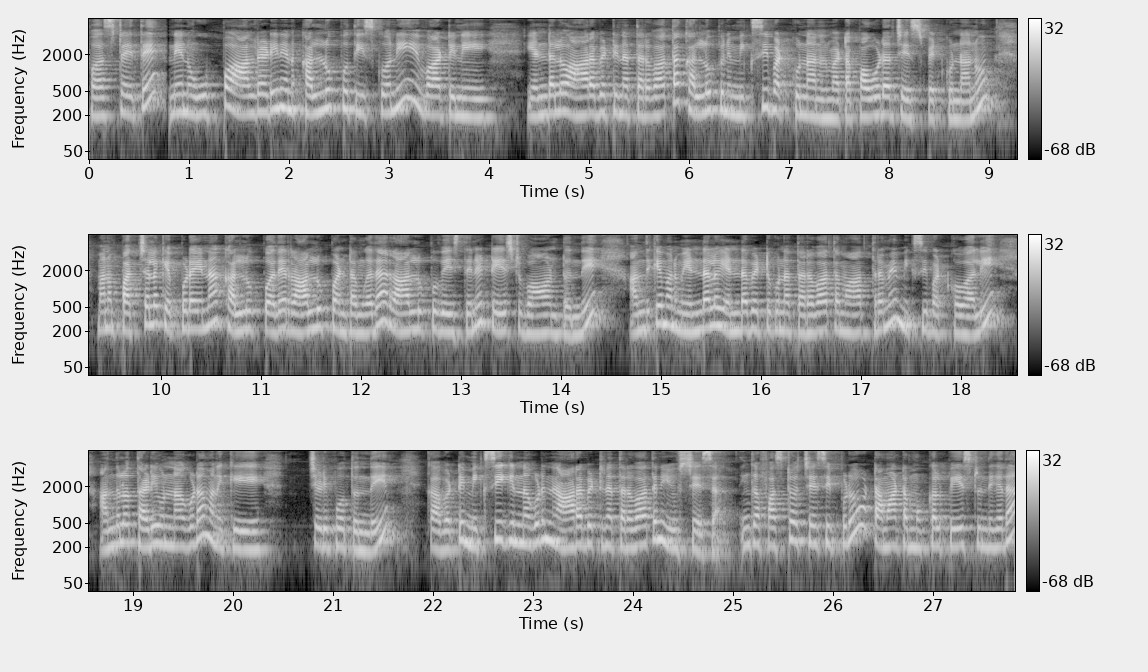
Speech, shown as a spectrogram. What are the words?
ఫస్ట్ అయితే నేను ఉప్పు ఆల్రెడీ నేను కల్లుప్పు తీసుకొని వాటిని ఎండలో ఆరబెట్టిన తర్వాత కల్లుప్పుని మిక్సీ పట్టుకున్నాను అనమాట పౌడర్ చేసి పెట్టుకున్నాను. మనం పచ్చళ్ళకి ఎప్పుడైనా కల్లుప్పు అదే రాళ్ళుప్పు అంటాం కదా రాళ్ళుప్పు వేస్తేనే టేస్ట్ బాగుంటుంది. అందుకే మనం ఎండలో ఎండబెట్టుకున్న తర్వాత మాత్రమే మిక్సీ పట్టుకోవాలి. అందులో తడి ఉన్నా కూడా మనకి చెడిపోతుంది. కాబట్టి మిక్సీ గిన్నె కూడా నేను ఆరబెట్టిన తర్వాతనే యూస్ చేశాను ఇంకా ఫస్ట్ వచ్చేసి ఇప్పుడు టమాటా ముక్కలు పేస్ట్ ఉంది కదా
